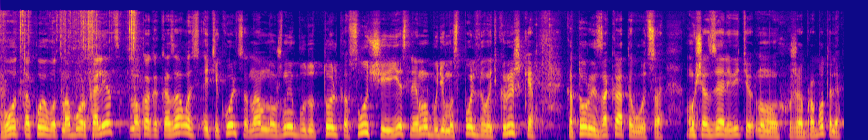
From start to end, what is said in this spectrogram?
вот такой вот набор колец, но, как оказалось, эти кольца нам нужны будут только в случае, если мы будем использовать крышки, которые закатываются. Мы сейчас взяли, видите, ну мы их уже обработали,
